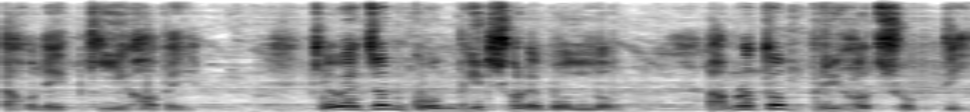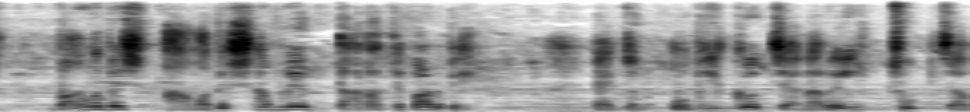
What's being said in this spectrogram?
তাহলে কি হবে? কেউ একজন গম্ভীর স্বরে বলল, আমরা তো বৃহৎ শক্তি, বাংলাদেশ আমাদের সামনে দাঁড়াতে পারবে? একজন অভিজ্ঞ জেনারেল চুপচাপ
